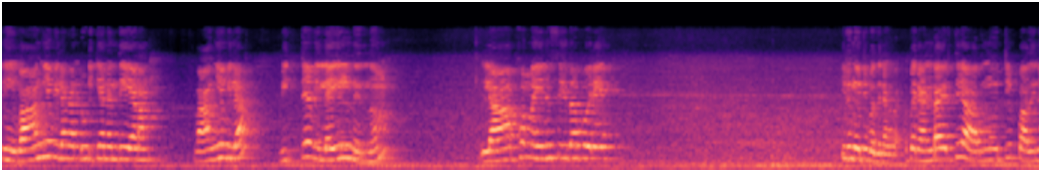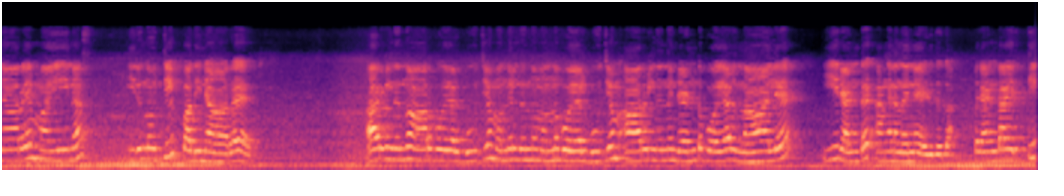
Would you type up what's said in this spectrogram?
ഇനി വാങ്ങിയ വില കണ്ടുപിടിക്കാൻ എന്ത് ചെയ്യണം? വാങ്ങിയ വില വിറ്റ വിലയിൽ നിന്നും ലാഭം മൈനസ് ചെയ്താൽ പോരെ? ഇരുന്നൂറ്റി പതിനാറ്. അപ്പൊ രണ്ടായിരത്തി അറുന്നൂറ്റി പതിനാറ് മൈനസ് ഇരുന്നൂറ്റി പതിനാറ്. ആറിൽ നിന്നും ആറ് പോയാൽ പൂജ്യം ഒന്നിൽ നിന്നും ഒന്ന് പോയാൽ പൂജ്യം ആറിൽ നിന്നും രണ്ട് പോയാൽ നാല്. ഈ രണ്ട് അങ്ങനെ തന്നെ എഴുതുക. അപ്പൊ രണ്ടായിരത്തി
